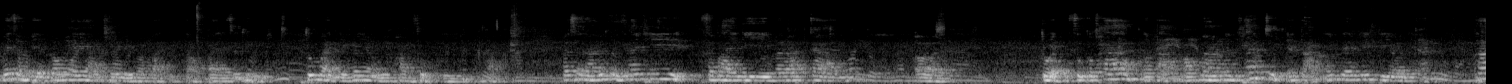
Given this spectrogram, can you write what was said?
ไม่จำเป็นต้องให้ยาเคมีบำบัดอีกต่อไปจนถึงทุกวันนี้ก็ยังมีความสุขดีค่ะเพราะฉะนั้นคนไข้ที่สบายดีมารับการตรวจสุขภาพนะคะออกมาเป็นแค่จุดในตับเล็กๆนิดเดียวเนี่ยถ้า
